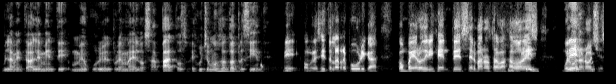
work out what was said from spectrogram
lamentablemente me ocurrió el problema de los zapatos. Escuchemos un al presidente. Mi congresista de la República, compañeros dirigentes, hermanos trabajadores, muy buenas noches.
